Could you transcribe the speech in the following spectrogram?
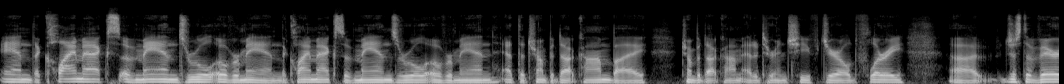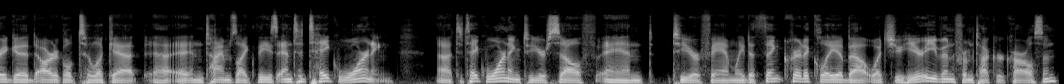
and the climax of man's rule over man. The climax of man's rule over man at the trumpet.com by trumpet.com editor-in-chief gerald flurry uh, just a very good article to look at uh, in times like these and to take warning uh, to take warning to yourself and to your family to think critically about what you hear even from tucker carlson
